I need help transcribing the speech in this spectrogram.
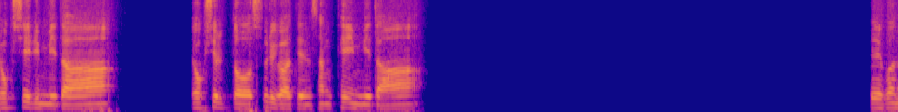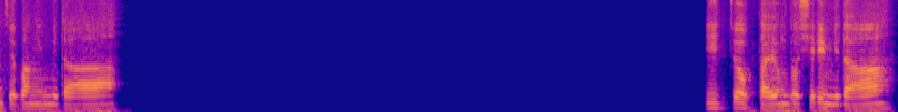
욕실입니다. 욕실도 수리가 된 상태입니다. 세 번째 방입니다. 이쪽 다용도실입니다.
